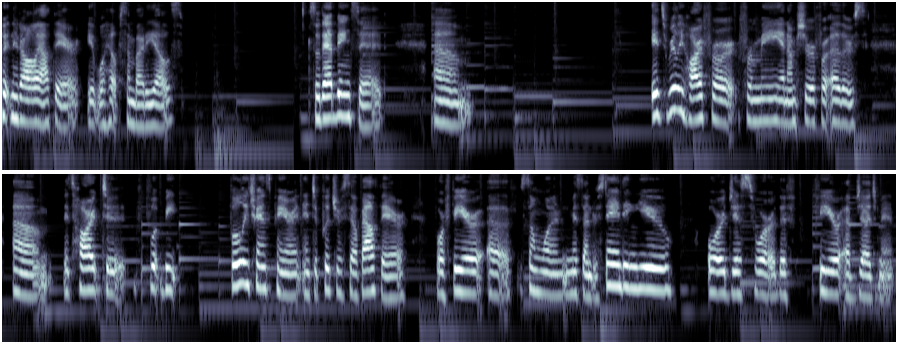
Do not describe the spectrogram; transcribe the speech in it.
putting it all out there, it will help somebody else. So, that being said, um, it's really hard for, for me, and I'm sure for others. Um, it's hard to be fully transparent and to put yourself out there for fear of someone misunderstanding you or just for the fear of judgment.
